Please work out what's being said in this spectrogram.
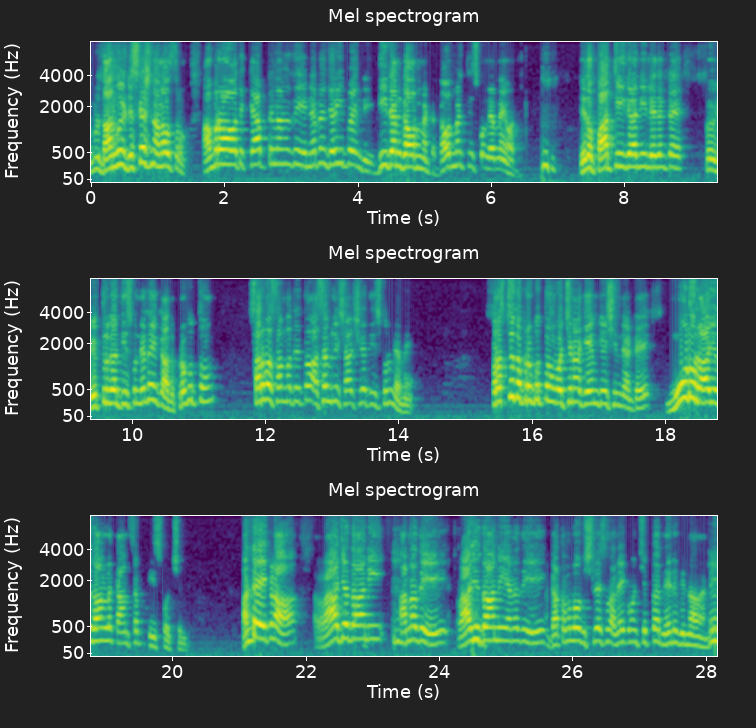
ఇప్పుడు దాని గురించి డిస్కషన్ అనవసరం. అమరావతి క్యాపిటల్ అనేది నిర్ణయం జరిగిపోయింది. ది దెన్ గవర్నమెంట్. గవర్నమెంట్ తీసుకున్న నిర్ణయం అది. ఏదో పార్టీ కానీ లేదంటే వ్యక్తులు కానీ తీసుకున్న నిర్ణయం కాదు. ప్రభుత్వం సర్వసమ్మతితో అసెంబ్లీ సాక్షిగా తీసుకున్న నిర్ణయం. ప్రస్తుత ప్రభుత్వం వచ్చినాక ఏం చేసిందంటే మూడు రాజధానుల కాన్సెప్ట్ తీసుకొచ్చింది. అంటే ఇక్కడ రాజధాని అన్నది రాజధాని అన్నది గతంలో విశ్లేషణలు అనేక మంది చెప్పారు నేను విన్నానండి.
